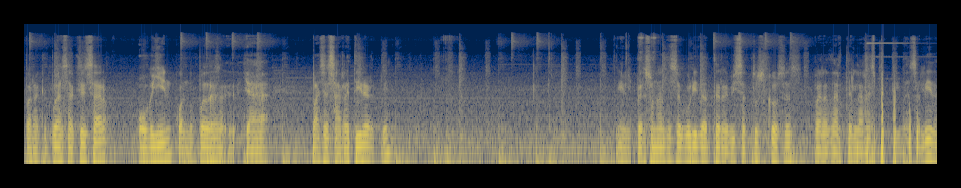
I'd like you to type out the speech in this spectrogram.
para que puedas accesar o bien cuando puedas ya pases a retirarte el personal de seguridad te revisa tus cosas para darte la respectiva salida.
